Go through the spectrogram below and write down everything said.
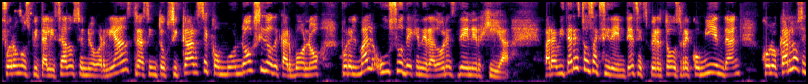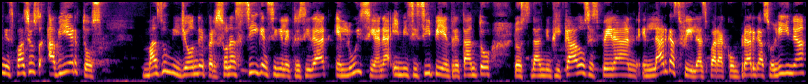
fueron hospitalizados en Nueva Orleans tras intoxicarse con monóxido de carbono por el mal uso de generadores de energía. Para evitar estos accidentes, expertos recomiendan colocarlos en espacios abiertos más de un millón de personas siguen sin electricidad en Luisiana y Mississippi. Entre tanto, los damnificados esperan en largas filas para comprar gasolina,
